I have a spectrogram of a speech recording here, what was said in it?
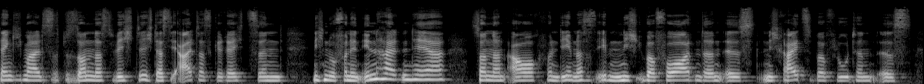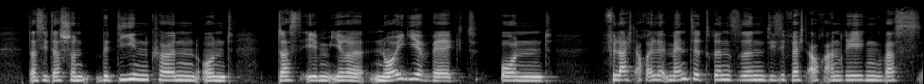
denke ich mal, das ist besonders wichtig, dass sie altersgerecht sind, nicht nur von den Inhalten her, sondern auch von dem, dass es eben nicht überfordernd ist, nicht reizüberflutend ist, dass sie das schon bedienen können und dass eben ihre Neugier weckt und vielleicht auch Elemente drin sind, die sie vielleicht auch anregen, was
